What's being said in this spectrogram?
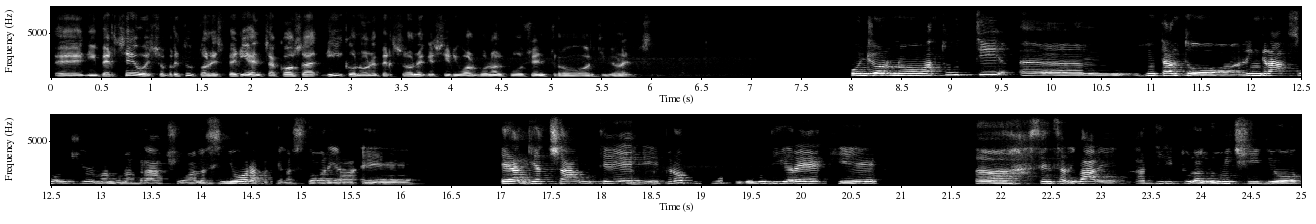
eh, di, Perseo e soprattutto l'esperienza, cosa dicono le persone che si rivolgono al tuo centro antiviolenza? Buongiorno a tutti, eh, intanto ringrazio anch'io e mando un abbraccio alla signora perché la storia è, è agghiacciante, e però purtroppo devo dire che eh, senza arrivare addirittura all'omicidio,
